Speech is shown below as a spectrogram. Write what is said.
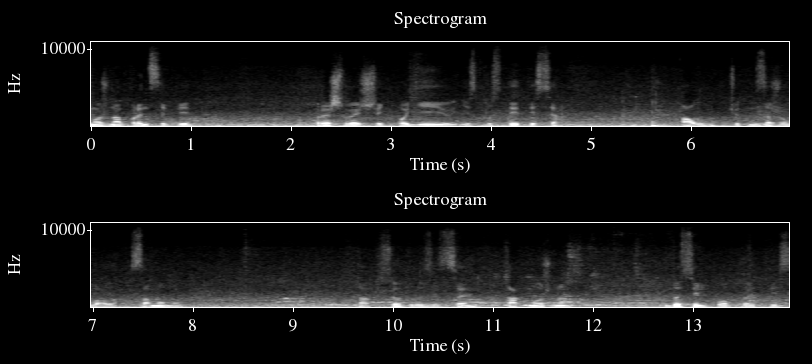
Можна, в принципі, пришвидшити подію і спуститися. Ау, чуть не зажувало самому. Так, все, друзі, це так можна до сільпо пройтись.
